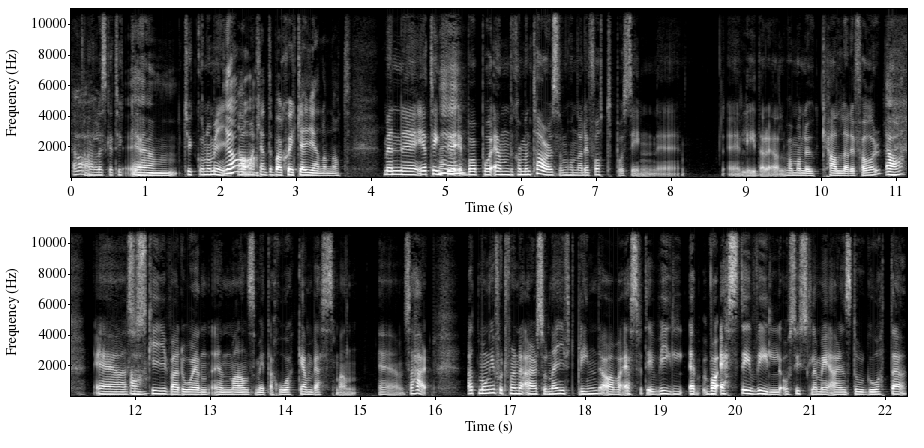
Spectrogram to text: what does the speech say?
alla ska tycka. Ehm, Tyckonomi. ja. Ja, man kan inte bara skicka igenom något. Men eh, jag tänkte Nej. bara på en kommentar som hon hade fått på sin eh, eh, lidare, eller vad man nu kallar det för. Ja. Eh, så skriver då en, en man som heter Håkan Westman eh, så här. Att många fortfarande är så naivt blinda av vad, SVT vill, eh, vad SD vill och sysslar med är en stor gåta.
